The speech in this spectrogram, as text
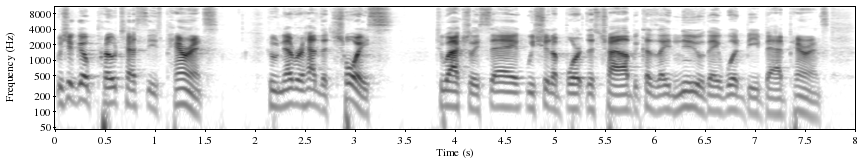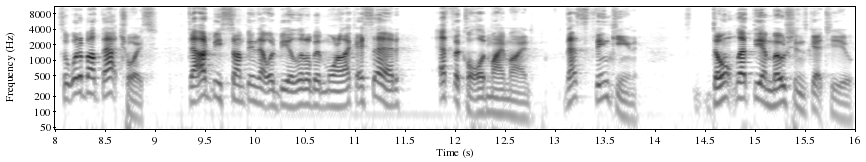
We should go protest these parents who never had the choice to actually say we should abort this child because they knew they would be bad parents. So what about that choice? That would be something that would be a little bit more like I said, ethical in my mind. That's thinking. Don't let the emotions get to you.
